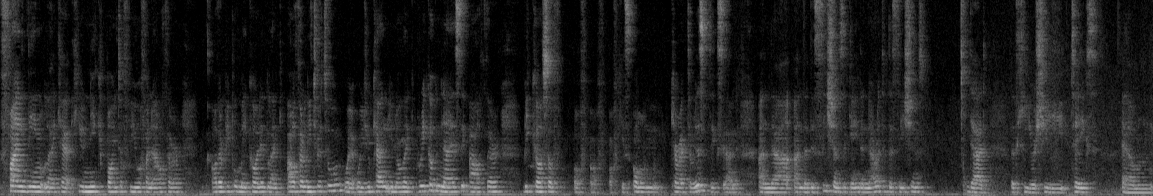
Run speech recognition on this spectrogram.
finding like a unique point of view of an author. Other people may call it like author literature where, where you can you know like recognize the author because of of, of, of his own characteristics and and uh, and the decisions again the narrative decisions that that he or she takes um,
